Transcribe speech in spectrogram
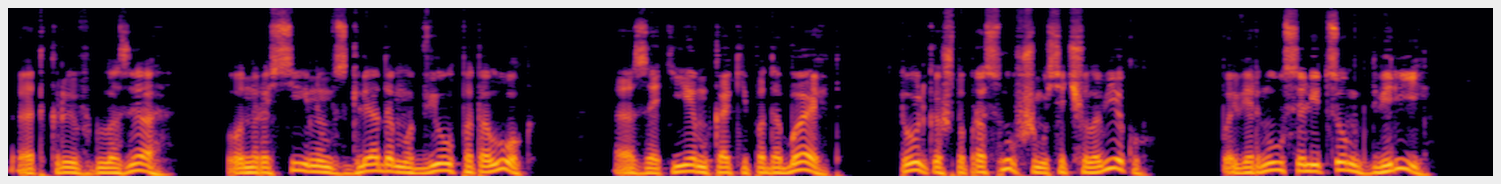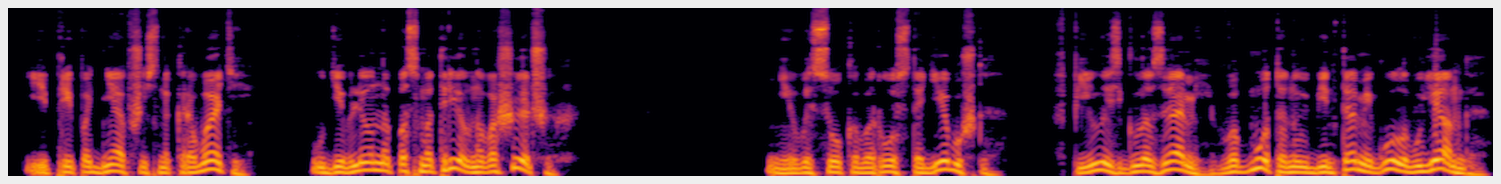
Открыв глаза, он рассеянным взглядом обвел потолок, а затем, как и подобает, только что проснувшемуся человеку, повернулся лицом к двери и, приподнявшись на кровати, удивленно посмотрел на вошедших. Невысокого роста девушка впилась глазами в обмотанную бинтами голову Янга.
